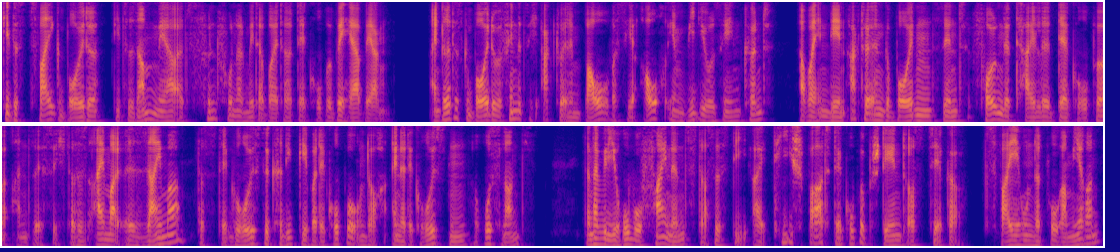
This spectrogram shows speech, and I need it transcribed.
gibt es zwei Gebäude, die zusammen mehr als 500 Mitarbeiter der Gruppe beherbergen. Ein drittes Gebäude befindet sich aktuell im Bau, was ihr auch im Video sehen könnt. Aber in den aktuellen Gebäuden sind folgende Teile der Gruppe ansässig. Das ist einmal Seimer, das ist der größte Kreditgeber der Gruppe und auch einer der größten Russlands. Dann haben wir die Robo Finance, das ist die IT-Sparte der Gruppe, bestehend aus circa 200 Programmierern.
